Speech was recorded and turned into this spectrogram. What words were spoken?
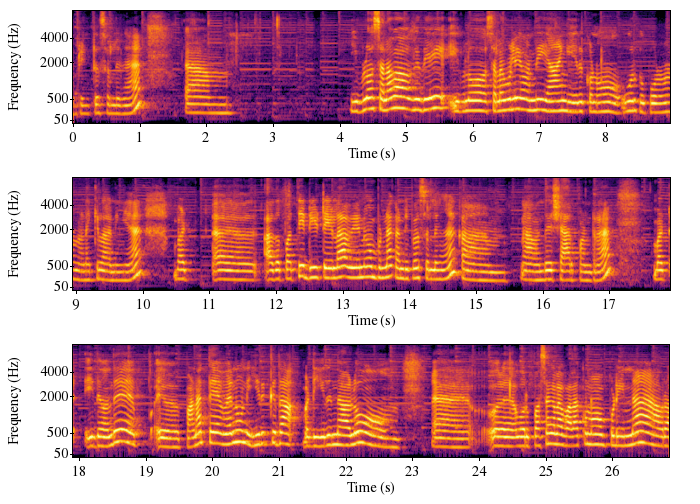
அப்படின்ட்டு சொல்லுங்கள் இவ்வளோ செலவாகுதே இவ்வளோ செலவுலேயும் வந்து ஏன் இங்கே இருக்கணும்? ஊருக்கு போகணுன்னு நினைக்கலாம் நீங்கள் பட் அதை பற்றி டீட்டெயிலாக வேணும் அப்படின்னா கண்டிப்பாக சொல்லுங்கள் க நான் வந்து ஷேர் பண்ணுறேன் பட் இது வந்து பண தேவைன்னு ஒன்று இருக்குதான் பட் இருந்தாலும் ஒரு ஒரு பசங்களை வளர்க்கணும் அப்படின்னா அவர்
